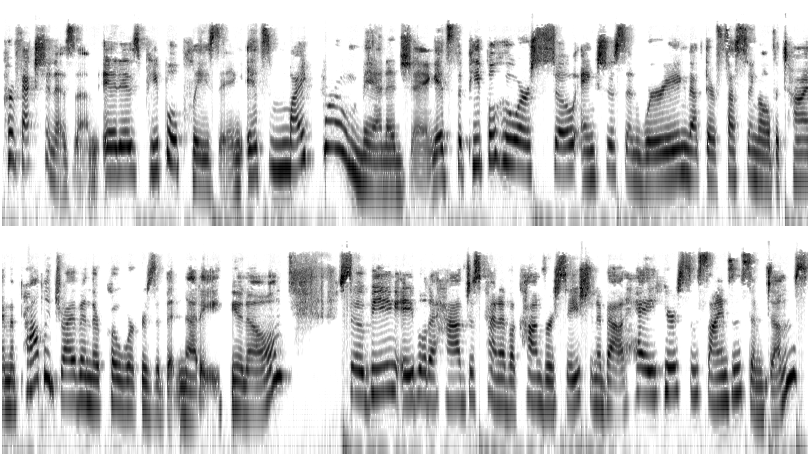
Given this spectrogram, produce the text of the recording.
perfectionism. It is people pleasing. It's micromanaging. It's the people who are so anxious and worrying that they're fussing all the time and probably driving their coworkers a bit nutty, you know? So being able to have just kind of a conversation about, Hey, here's some signs and symptoms.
